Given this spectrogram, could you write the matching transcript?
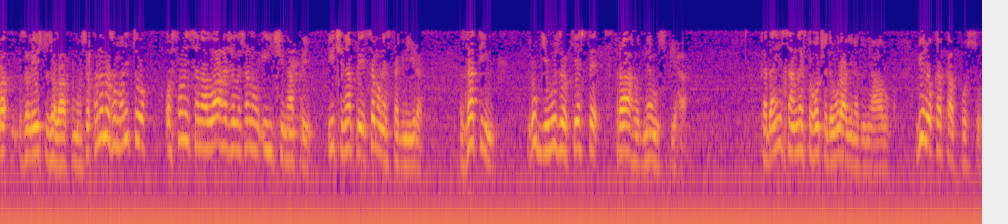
ba, zaliječiti za laku moć. Ako ne možemo ni to, osloniti se na Allaha Želešanu i ići naprijed. Ići naprijed, samo ne stagnirati. Zatim, drugi uzrok jeste strah od neuspjeha. Kada insan nešto hoće da uradi na dunjalu, bilo kakav posao,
